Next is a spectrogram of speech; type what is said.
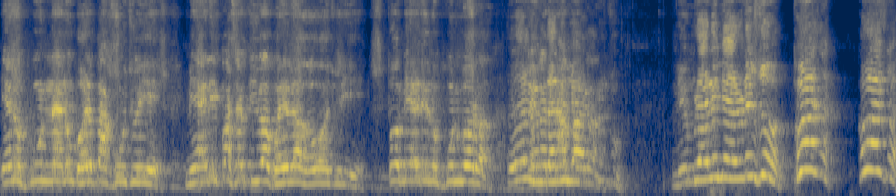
એનું પૂન ને એનું બળ પાકવું જોઈએ. મેરડી પાસે દીવા ભરેલા હોવા જોઈએ. તો મેરડીનું પૂન બળ લીમડાની મેરડી શું? લીમડાની મેરડી શું? ખબર ખબર છે?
